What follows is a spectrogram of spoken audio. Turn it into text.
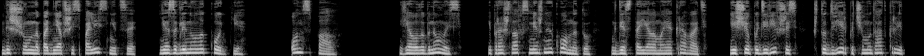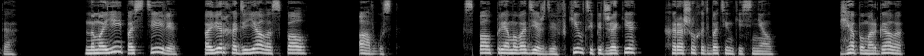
Бесшумно поднявшись по лестнице, я заглянула к Огги. Он спал. Я улыбнулась и прошла в смежную комнату, где стояла моя кровать, еще подивившись, что дверь почему-то открыта. На моей постели поверх одеяла спал Август. Спал прямо в одежде, в килте, пиджаке, хорошо хоть ботинки снял. Я поморгала,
